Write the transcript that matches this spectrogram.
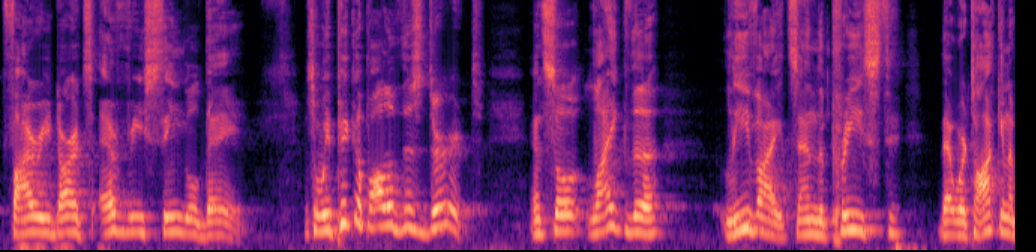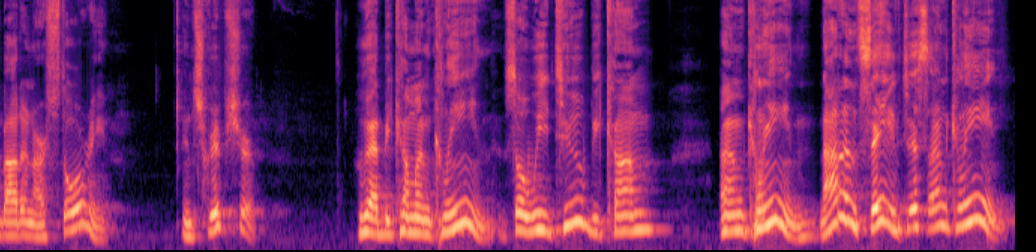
fiery darts every single day. So we pick up all of this dirt. And so like the Levites and the priest, that we're talking about in our story in scripture who had become unclean. So we too become unclean, not unsaved, just unclean.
